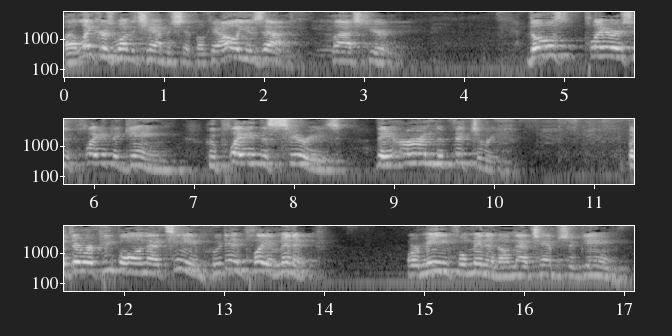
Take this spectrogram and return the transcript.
Uh, Lakers won the championship. Okay, I'll use that last year. Those players who played the game, who played the series, they earned the victory. But there were people on that team who didn't play a minute or meaningful minute on that championship game.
